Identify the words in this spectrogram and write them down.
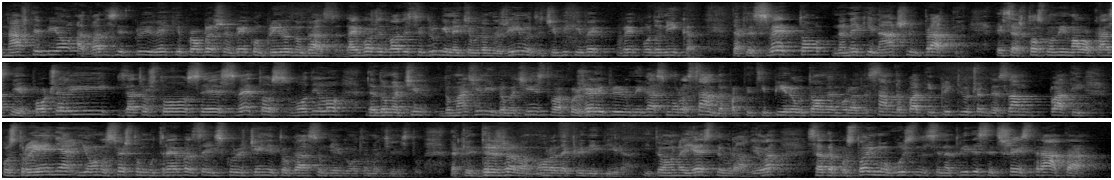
nafte bio, a 21. vek je proglašen vekom prirodnog gasa. Daj Bože, 22. nećemo da doživimo, to će biti vek, vek vodonika. Dakle, sve to na neki način prati. E sad, što smo mi malo kasnije počeli? Zato što se sve to svodilo da domaćin, domaćini i domaćinstvo, ako želi prirodni gas, mora sam da participira u tome, mora da sam da plati priključak, da sam plati postrojenja i ono sve što mu treba za iskorišćenje tog gasa u njegovom domaćinstvu. Dakle, država mora da kreditira. I to ona jeste uradila. Sada postoji mogućnost da se na 36 rata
